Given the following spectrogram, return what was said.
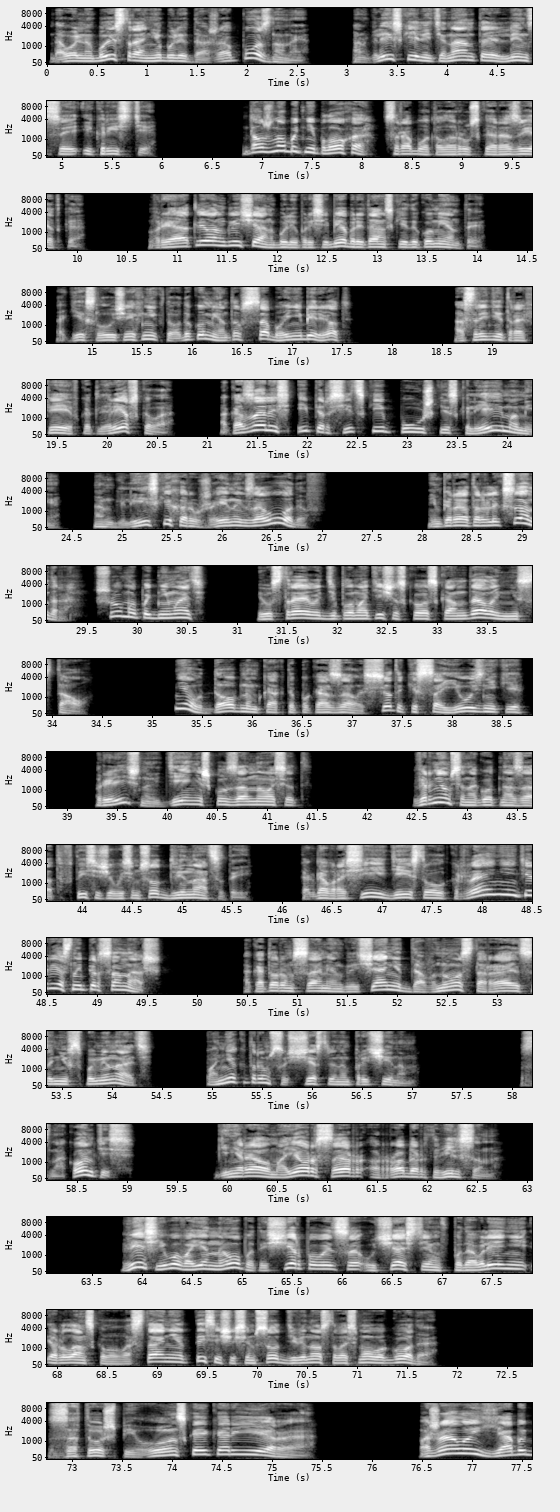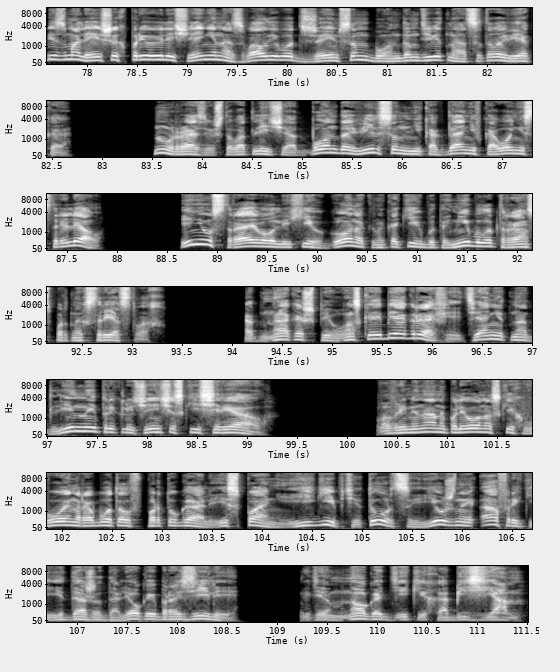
Довольно быстро они были даже опознаны. Английские лейтенанты Линдсей и Кристи. Должно быть неплохо сработала русская разведка. Вряд ли у англичан были при себе британские документы. В таких случаях никто документов с собой не берет. А среди трофеев Котляревского оказались и персидские пушки с клеймами английских оружейных заводов. Император Александр шума поднимать и устраивать дипломатического скандала не стал. Неудобным как-то показалось. Все-таки союзники приличную денежку заносят. Вернемся на год назад, в 1812 когда в России действовал крайне интересный персонаж, о котором сами англичане давно стараются не вспоминать по некоторым существенным причинам. Знакомьтесь, генерал-майор сэр Роберт Вильсон. Весь его военный опыт исчерпывается участием в подавлении ирландского восстания 1798 года. Зато шпионская карьера. Пожалуй, я бы без малейших преувеличений назвал его Джеймсом Бондом XIX века. Ну, разве что в отличие от Бонда, Вильсон никогда ни в кого не стрелял и не устраивал лихих гонок на каких бы то ни было транспортных средствах. Однако шпионская биография тянет на длинный приключенческий сериал. Во времена наполеоновских войн работал в Португалии, Испании, Египте, Турции, Южной Африке и даже далекой Бразилии, где много диких обезьян.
